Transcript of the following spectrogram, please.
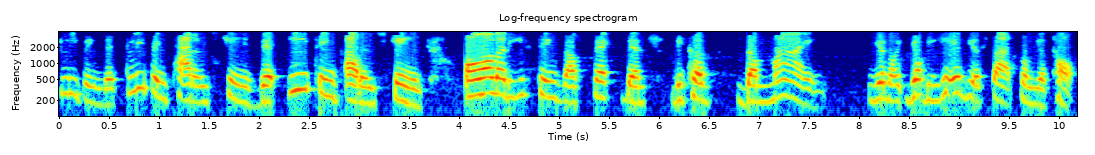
sleeping. Their sleeping patterns change. Their eating patterns change. All of these things affect them because the mind, you know, your behavior starts from your thoughts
